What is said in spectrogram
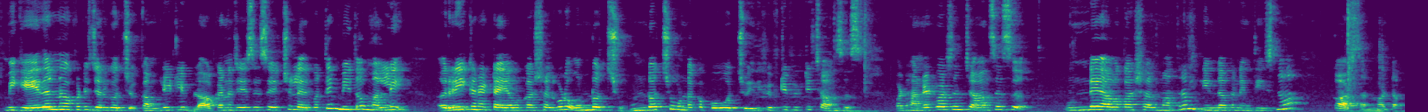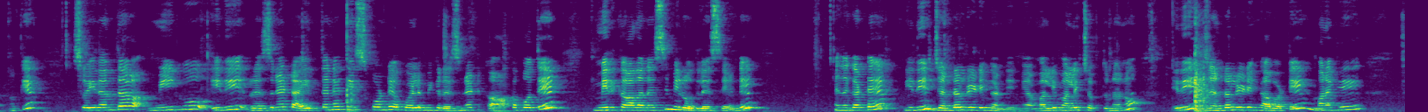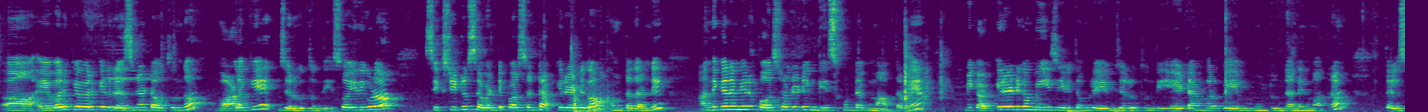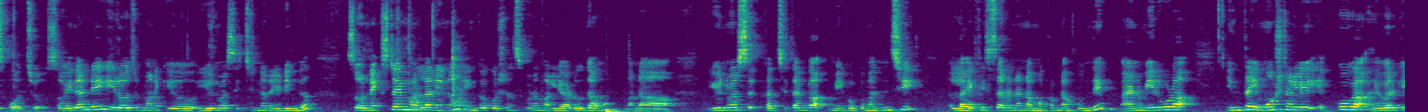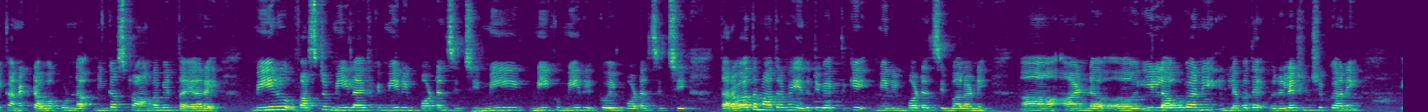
మీకు ఏదన్నా ఒకటి జరగవచ్చు కంప్లీట్లీ బ్లాక్ అయినా చేసేసేయచ్చు. లేకపోతే మీతో మళ్ళీ రీకనెక్ట్ అయ్యే అవకాశాలు కూడా ఉండొచ్చు. ఉండొచ్చు ఉండకపోవచ్చు. ఇది fifty fifty chances but hundred percent chances ఉండే అవకాశాలు మాత్రం ఇందాక నేను తీసిన కార్డ్స్ అనమాట ఓకే? సో ఇదంతా మీకు ఇది రెజనేట్ అయితేనే తీసుకోండి. ఒకవేళ మీకు రెజనేట్ కాకపోతే మీది కాదనేసి మీరు వదిలేసేయండి. ఎందుకంటే ఇది జనరల్ రీడింగ్ అండి. నేను మళ్ళీ మళ్ళీ చెప్తున్నాను. ఇది జనరల్ రీడింగ్ కాబట్టి మనకి ఎవరికెవరికి ఇది రెజనేట్ అవుతుందో వాళ్ళకే జరుగుతుంది. సో ఇది కూడా సిక్స్టీ టు సెవెంటీ పర్సెంట్ అక్యురేట్గా ఉంటుందండి. అందుకనే మీరు పర్సనల్ రీడింగ్ తీసుకుంటే మాత్రమే మీకు అక్యురేట్గా మీ జీవితంలో ఏం జరుగుతుంది ఏ టైం వరకు ఏం ఉంటుంది అనేది మాత్రం తెలుసుకోవచ్చు. సో ఇదండి. ఈరోజు మనకి యూనివర్స్ ఇచ్చిన రీడింగ్. సో నెక్స్ట్ టైం మళ్ళీ నేను ఇంకా క్వశ్చన్స్ కూడా మళ్ళీ అడుగుదాము. మన యూనివర్స్ ఖచ్చితంగా మీకు ఒక మంచి లైఫ్ ఇస్తారన్న నమ్మకం నాకు ఉంది అండ్ మీరు కూడా ఇంత ఇమోషనల్లీ ఎక్కువగా ఎవరికి కనెక్ట్ అవ్వకుండా ఇంకా స్ట్రాంగ్గా మీరు తయారై మీరు ఫస్ట్ మీ లైఫ్కి మీరు ఇంపార్టెన్స్ ఇచ్చి మీ మీకు మీరు ఎక్కువ ఇంపార్టెన్స్ ఇచ్చి తర్వాత మాత్రమే ఎదుటి వ్యక్తికి మీరు ఇంపార్టెన్స్ ఇవ్వాలని అండ్ ఈ లవ్ కానీ లేకపోతే రిలేషన్షిప్ కానీ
